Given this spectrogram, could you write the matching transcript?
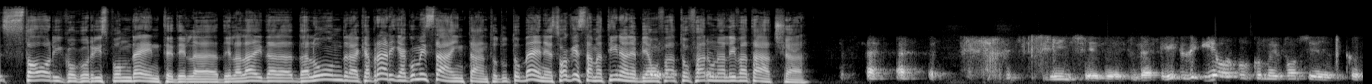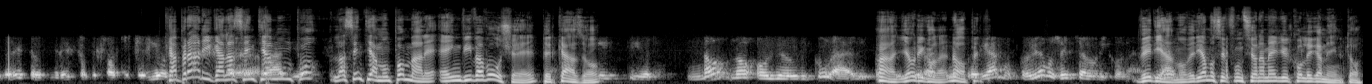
Storico corrispondente della, della LAI da, da, Londra. Caprarica, come sta intanto? Tutto bene? So che stamattina le abbiamo fatto fare una levataccia. Io, come forse ricorderete, ho diretto per qualche periodo. Caprarica, la sentiamo, un po', la sentiamo un po' male. È in viva voce, per caso? No, no, ho gli auricolari. Ah, gli auricolari. No, proviamo, proviamo senza auricolari. Vediamo, vediamo se funziona meglio il collegamento.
